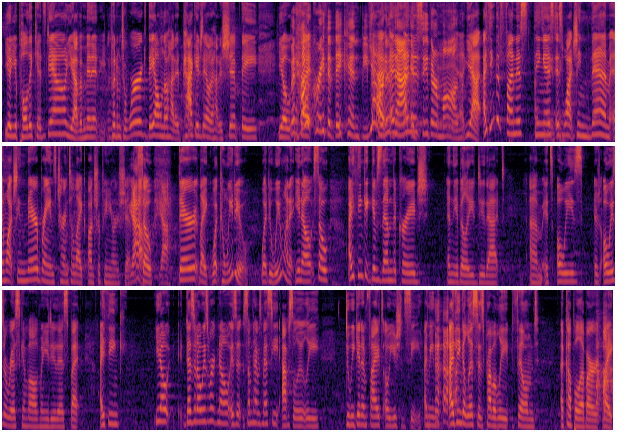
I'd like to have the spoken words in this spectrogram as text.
you know, you pull the kids down. You have a minute, you put them to work. They all know how to package. They all know how to ship. They, you know, But how great that they can be Yeah, part of and- that and and, it- see their mom. yeah, I think the funnest thing is is amazing. watching them and watching their brains turn to like entrepreneurship. Yeah, So yeah. they're like, what can we do? What do we want to, you know? So I think it gives them the courage and the ability to do that. Um, it's always there's always a risk involved when you do this, but I think, you know, does it always work? No. Is it sometimes messy? Absolutely. Do we get in fights? Oh, you should see. I mean, I think Alyssa's probably filmed a couple of our like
